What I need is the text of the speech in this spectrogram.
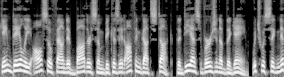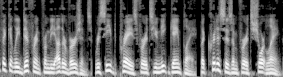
Game Daily also found it bothersome because it often got stuck. The DS version of the game, which was significantly different from the other versions, received praise for its unique gameplay, but criticism for its short length.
